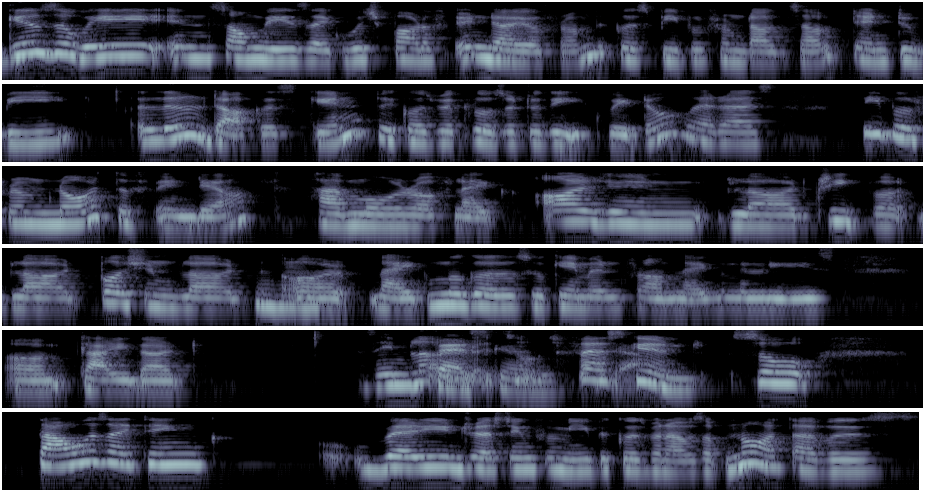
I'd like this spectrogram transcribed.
gives away in some ways like which part of india you're from because people from down south tend to be a little darker skinned because we're closer to the equator whereas people from north of india have more of like aryan blood greek blood persian blood Mhm. or like mughals who came in from like the middle east um, carry that same blood right? so fair skinned. Yeah. so that was i think very interesting for me because when i was up north i was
